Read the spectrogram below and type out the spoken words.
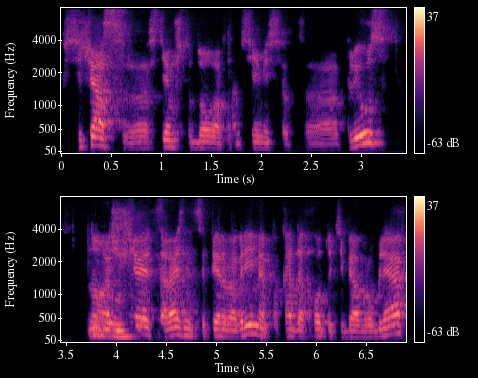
сейчас э, с тем, что доллар там 70 э, плюс, но mm-hmm. ощущается разница первое время, пока доход у тебя в рублях,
